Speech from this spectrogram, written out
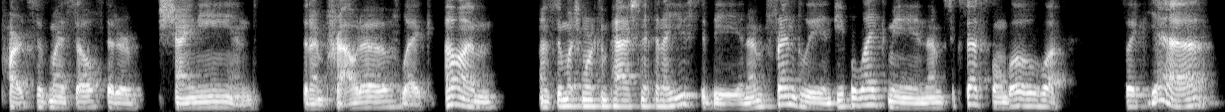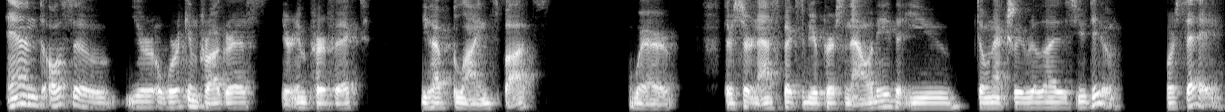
parts of myself that are shiny and that I'm proud of. Like, oh, I'm I'm so much more compassionate than I used to be, and I'm friendly, and people like me, and I'm successful, and blah blah blah. It's like, yeah, and also you're a work in progress. You're imperfect. You have blind spots where there's certain aspects of your personality that you don't actually realize you do, or say,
